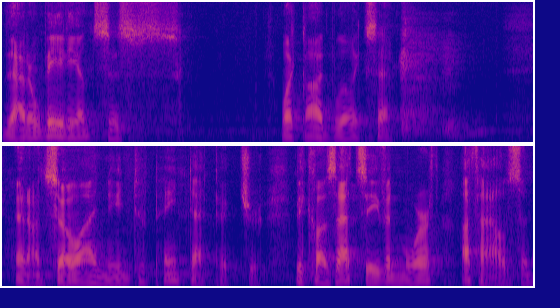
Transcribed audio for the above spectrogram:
that obedience is what God will accept. And so I need to paint that picture because that's even worth a thousand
